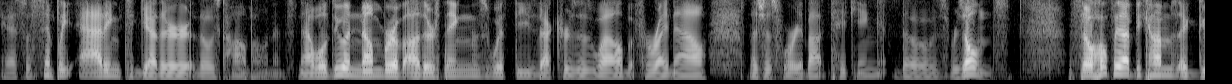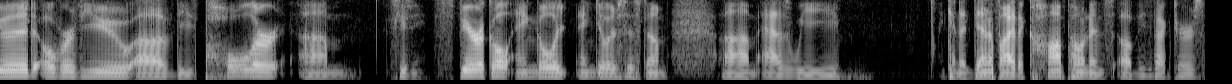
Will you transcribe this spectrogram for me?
Okay, so simply adding together those components. Now we'll do a number of other things with these vectors as well, but for right now, let's just worry about taking those resultants. So hopefully that becomes a good overview of these polar, um, excuse me, spherical angular, angular system um, as we can identify the components of these vectors.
